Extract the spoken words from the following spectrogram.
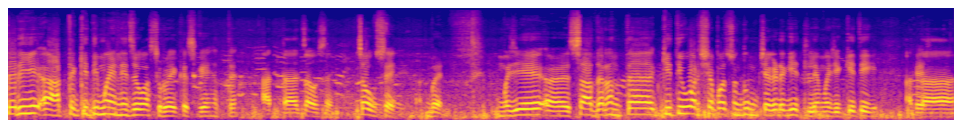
तरी आता किती महिन्याचं वासरू आहे कसं काय आता? आता चौसा आहे. चौसा आहे. बर. म्हणजे अं, साधारणतः किती वर्षापासून तुमच्याकडे घेतले म्हणजे किती? आता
